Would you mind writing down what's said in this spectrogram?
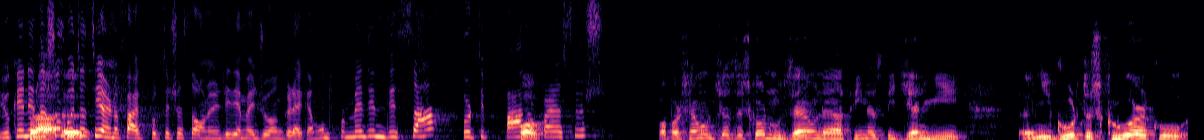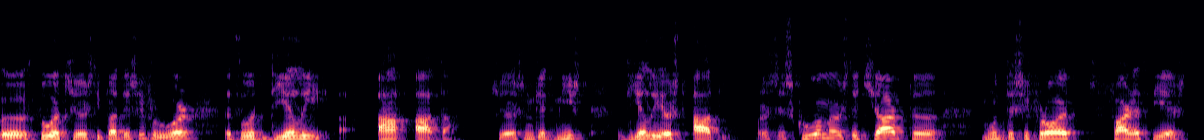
Ju keni pra, dhe shumë të tjerë në fakt për këtë që thoni në lidhje me gjuhën greke. Mund të përmendim disa për t'i patur po, parasysh? Po për shembull qoftë se shkon në muzeun e Athinës ti gjen një një gur të shkruar ku thuhet që është i padeshifruar, thuhet dielli a ata, që është në gegnisht dielli është ati. Është e shkruar, domethënë është e qartë, mund të deshifrohet fare thjesht.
